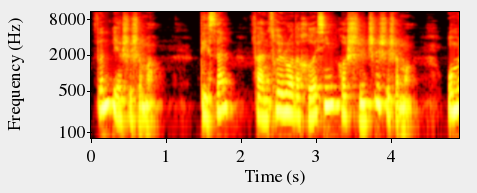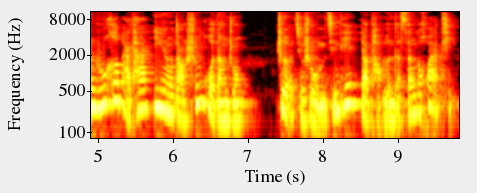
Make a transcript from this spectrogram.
分别是什么？第三，反脆弱的核心和实质是什么？我们如何把它应用到生活当中？这就是我们今天要讨论的三个话题。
